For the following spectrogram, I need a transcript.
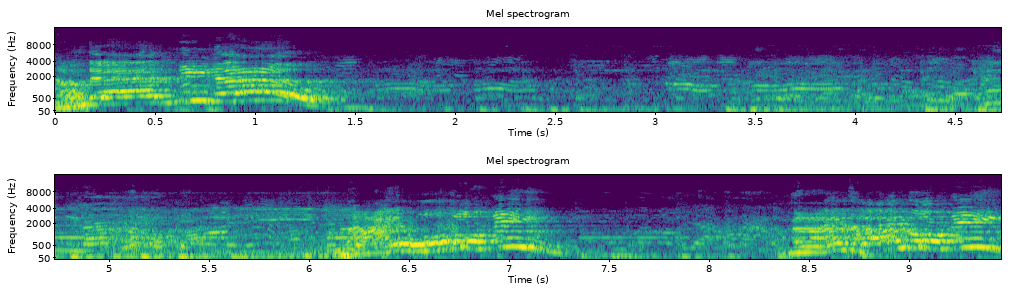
น้ำแดงนิ่งแล้วนายหัวบอกนิ่งนายท้ายบอกนิ่ง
